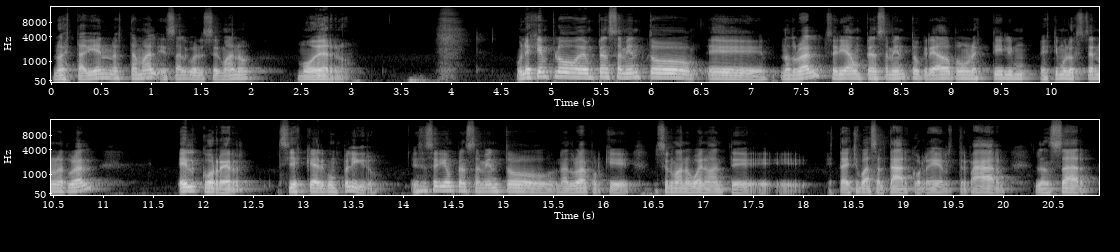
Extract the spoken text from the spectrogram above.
No está bien, no está mal, es algo del ser humano moderno. Un ejemplo de un pensamiento eh, natural sería un pensamiento creado por un estímulo externo natural, el correr, si es que hay algún peligro. Ese sería un pensamiento natural porque el ser humano, bueno, antes eh, eh, está hecho para saltar, correr, trepar, lanzar.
